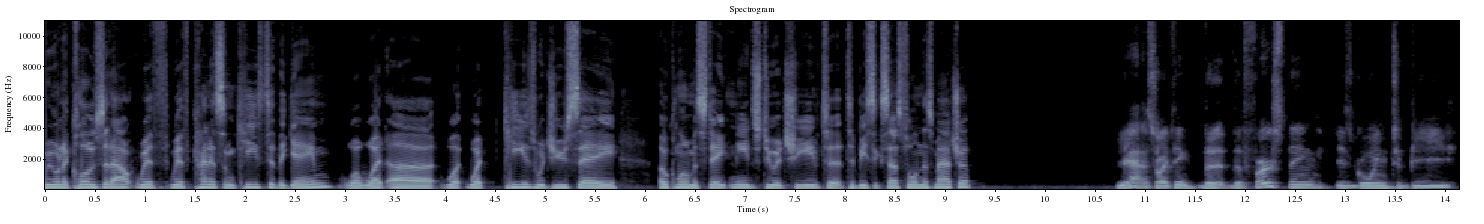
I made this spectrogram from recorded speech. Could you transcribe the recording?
we want to close it out with with kind of some keys to the game? Well, what uh, what what keys would you say Oklahoma State needs to achieve to, to be successful in this matchup? Yeah, so I think the the first thing is going to be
